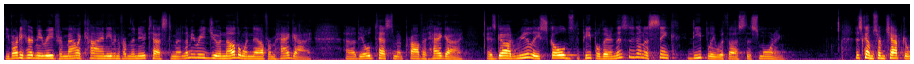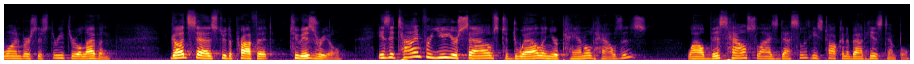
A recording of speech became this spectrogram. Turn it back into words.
You've already heard me read from Malachi and even from the New Testament. Let me read you another one now from Haggai, uh, the Old Testament prophet Haggai, as God really scolds the people there. And this is going to sink deeply with us this morning. This comes from chapter 1, verses 3 through 11. God says through the prophet to Israel, Is it time for you yourselves to dwell in your paneled houses while this house lies desolate? He's talking about his temple.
